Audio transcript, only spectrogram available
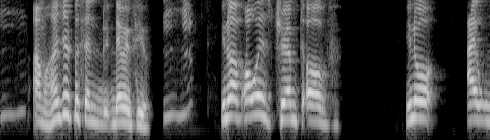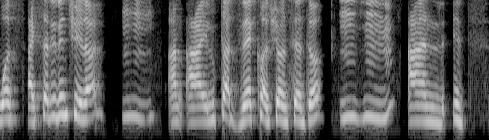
hmm I'm 100% there with you. hmm You know, I've always dreamt of, you know, I was, I studied in Trinidad hmm and I looked at their cultural center hmm and it's,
